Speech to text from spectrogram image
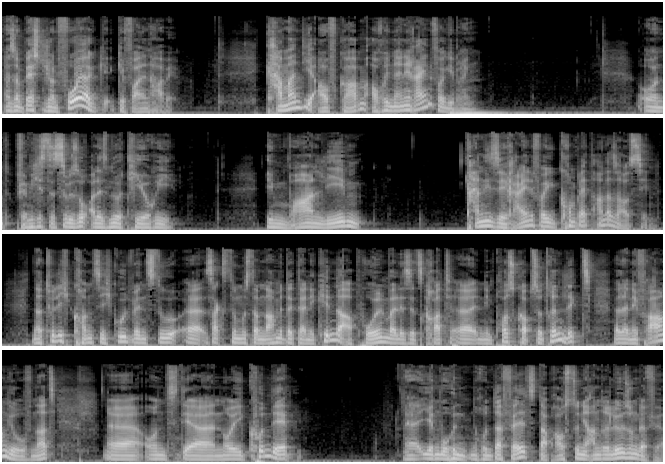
also am besten schon vorher gefallen habe, kann man die Aufgaben auch in eine Reihenfolge bringen. Und für mich ist das sowieso alles nur Theorie. Im wahren Leben kann diese Reihenfolge komplett anders aussehen. Natürlich kommt es nicht gut, wenn du äh, sagst, du musst am Nachmittag deine Kinder abholen, weil das jetzt gerade äh, in dem Postkorb so drin liegt, weil deine Frau angerufen hat äh, und der neue Kunde äh, irgendwo hinten runterfällt. Da brauchst du eine andere Lösung dafür.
